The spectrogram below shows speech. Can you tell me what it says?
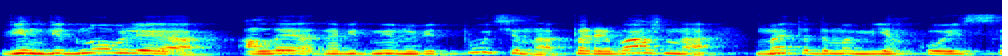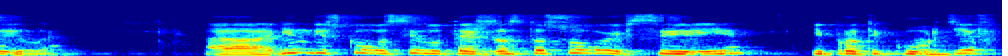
Він відновлює, але на відміну від Путіна, переважно методами м'якої сили. Е, Він військову силу теж застосовує в Сирії і проти курдів.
